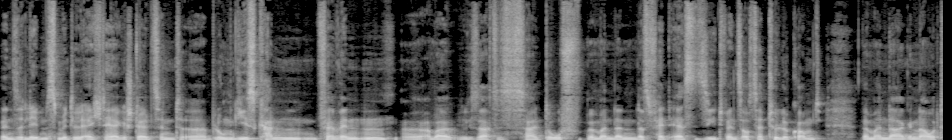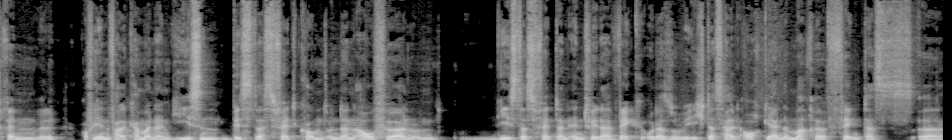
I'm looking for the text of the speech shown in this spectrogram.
wenn sie Lebensmittel echt hergestellt sind, äh, Blumengießkannen verwenden. Äh, aber wie gesagt, es ist halt doof, wenn man dann das Fett erst sieht, wenn es aus der Tülle kommt, wenn man da genau trennen will. Auf jeden Fall kann man dann gießen, bis das Fett kommt und dann aufhören und gießt das Fett dann entweder weg oder so wie ich das halt auch gerne mache, fängt das äh,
